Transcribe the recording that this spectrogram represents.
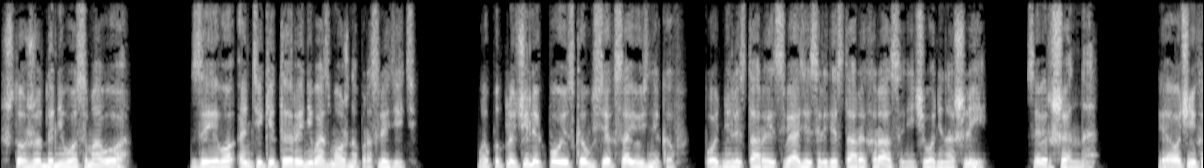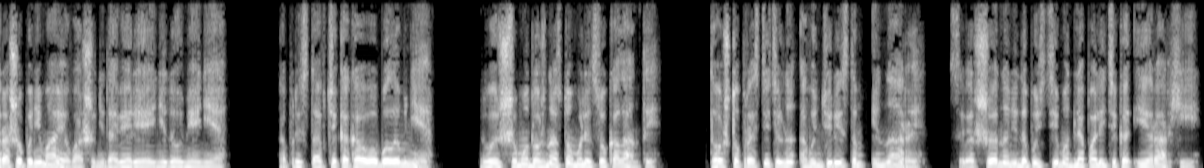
Что же до него самого? За его антикитерой невозможно проследить. Мы подключили к поискам всех союзников, подняли старые связи среди старых рас и ничего не нашли. Совершенно. Я очень хорошо понимаю ваше недоверие и недоумение. А представьте, каково было мне, высшему должностному лицу Каланты. То, что простительно авантюристам Инары, совершенно недопустимо для политика иерархии.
